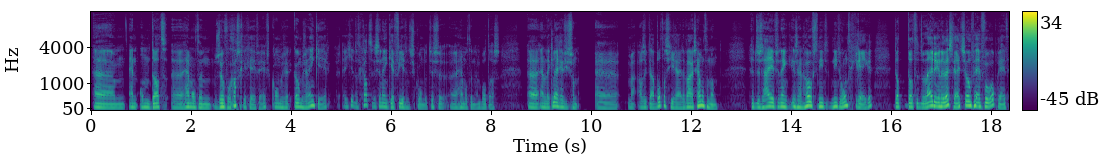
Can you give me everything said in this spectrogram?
Ehm, en omdat eh, Hamilton zoveel gas gegeven heeft, komen ze, komen ze in één keer, weet je, dat gat is in één keer 24 seconden tussen Hamilton en Bottas. En Leclerc heeft iets van, maar als ik daar Bottas zie rijden, waar is Hamilton dan? Eh, Dus hij heeft denk ik in zijn hoofd niet, niet rondgekregen dat, dat de leider in de wedstrijd zo ver voorop reed.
